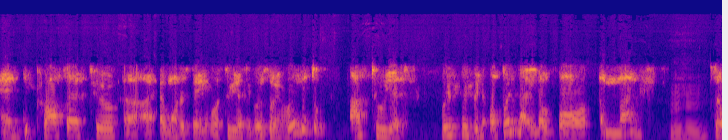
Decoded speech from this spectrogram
and the process took, uh, I, I want to say, it was two years ago. So it really took us two years. We've, we've been open, you know, for a month. So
